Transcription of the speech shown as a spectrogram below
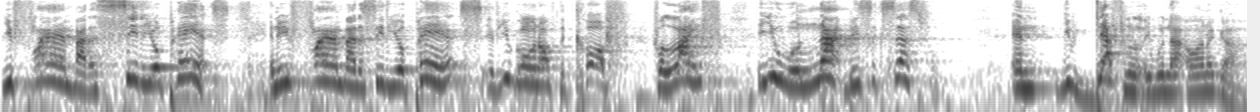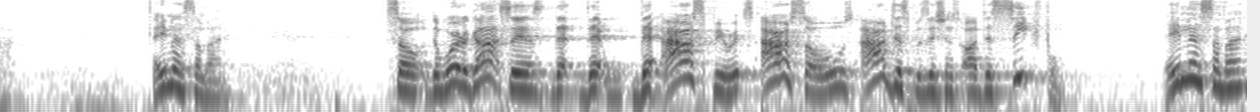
you're flying by the seat of your pants. And if you're flying by the seat of your pants, if you're going off the cuff for life, you will not be successful. And you definitely will not honor God. Amen, somebody. So the word of God says that, that, that our spirits, our souls, our dispositions are deceitful. Amen, somebody.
